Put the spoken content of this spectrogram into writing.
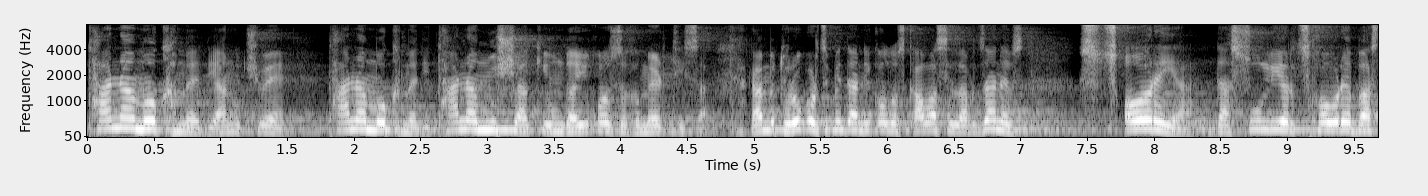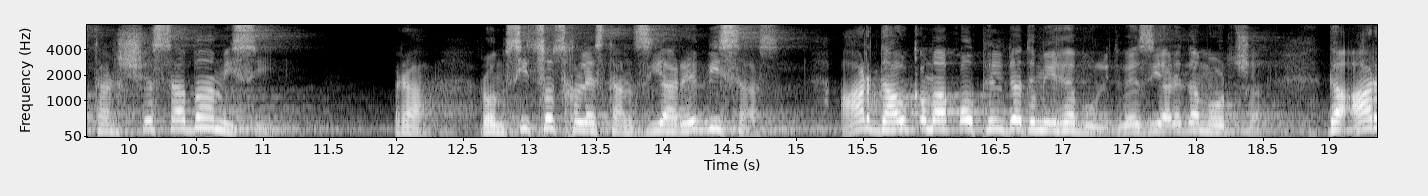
თანამოქმედი, ანუ ჩვენ თანამოქმედი, თანამუშაკი უნდა იყოს ღმერთისა. რამე თუ როგორც წმინდა نيكოლოს კავასი ლაგზანებს, სწორია და სულიერ ცხოვრებასთან შესაბამისი რა, რომ სიცოცხლესთან ზიარებისას არ დავკმაყოფილდეთ მიღებულით, ვეზიარე და მორჩა და არ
